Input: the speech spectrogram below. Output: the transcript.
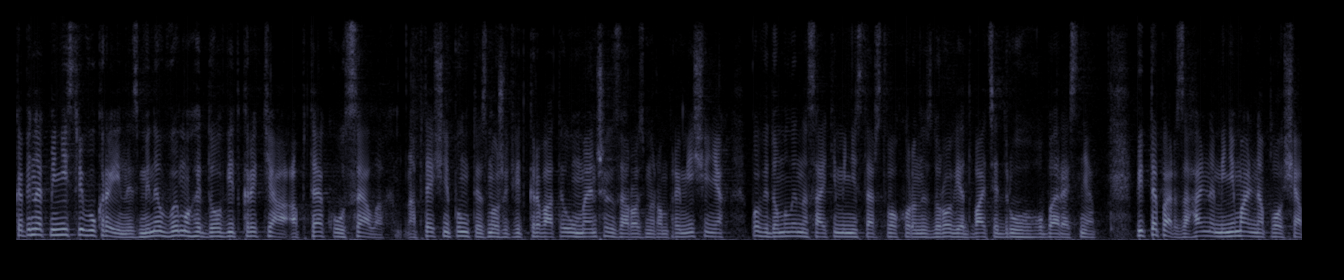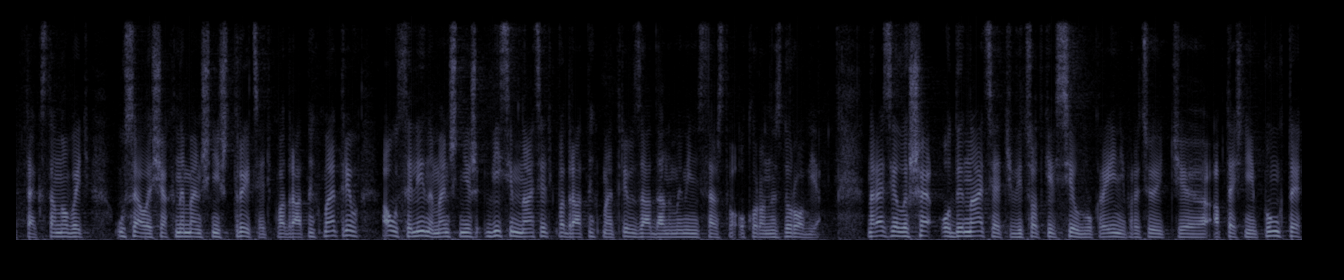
Кабінет міністрів України змінив вимоги до відкриття аптек у селах. Аптечні пункти зможуть відкривати у менших за розміром приміщеннях. Повідомили на сайті Міністерства охорони здоров'я 22 вересня. Відтепер загальна мінімальна площа аптек становить у селищах не менш ніж 30 квадратних метрів, а у селі не менш ніж 18 квадратних метрів за даними Міністерства охорони здоров'я. Наразі лише 11% сіл в Україні працюють е, аптечні пункти.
